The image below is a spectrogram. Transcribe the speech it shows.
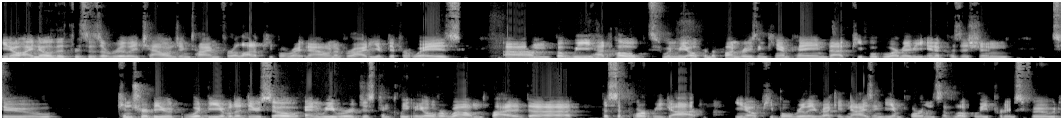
you know, I know that this is a really challenging time for a lot of people right now in a variety of different ways. Um, but we had hoped when we opened the fundraising campaign that people who are maybe in a position to contribute would be able to do so. And we were just completely overwhelmed by the the support we got. You know, people really recognizing the importance of locally produced food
